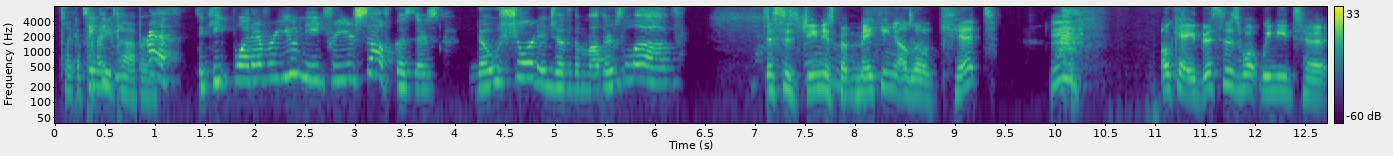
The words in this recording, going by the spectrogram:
It's like a Take party a deep popper. breath to keep whatever you need for yourself because there's no shortage of the mother's love. This is genius, but Hmm. making a little kit. Mm. Okay, this is what we need to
